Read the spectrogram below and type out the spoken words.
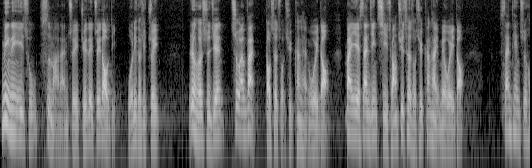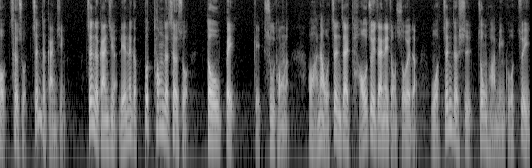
命令一出，驷马难追，绝对追到底。我立刻去追，任何时间吃完饭到厕所去看看有没有味道，半夜三更起床去厕所去看看有没有味道。三天之后，厕所真的干净，真的干净，连那个不通的厕所都被给疏通了。哇，那我正在陶醉在那种所谓的我真的是中华民国最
